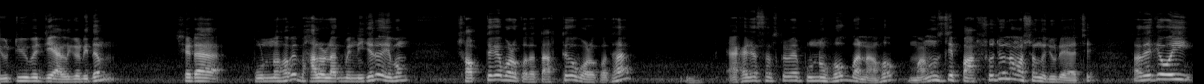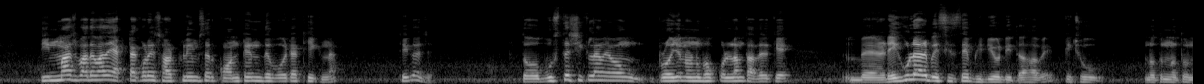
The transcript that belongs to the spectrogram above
ইউটিউবের যে অ্যালগোরিদম সেটা পূর্ণ হবে, ভালো লাগবে নিজেরও এবং সব থেকে বড় কথা, তার থেকেও বড় কথা, এক হাজার সাবস্ক্রাইবার পূর্ণ হোক বা না হোক, মানুষ যে পাঁচশো জন আমার সঙ্গে জুড়ে আছে, তাদেরকে ওই তিন মাস বাদে বাদে একটা করে শর্ট ফিল্মসের কন্টেন্ট দেবো, এটা ঠিক না, ঠিক আছে? তো বুঝতে শিখলাম এবং প্রয়োজন অনুভব করলাম তাদেরকে রেগুলার বেসিসে ভিডিও দিতে হবে, কিছু নতুন নতুন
